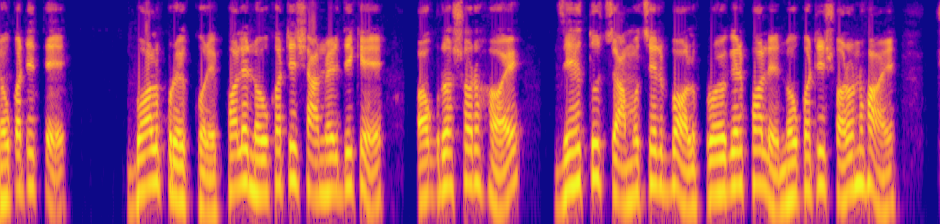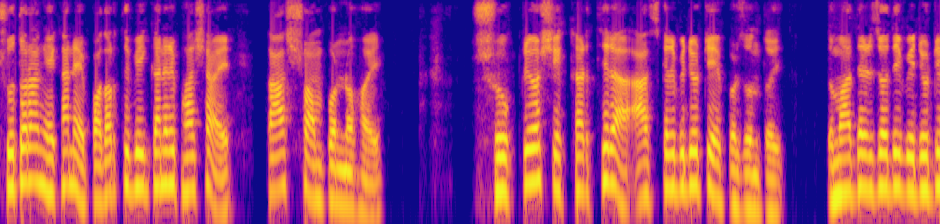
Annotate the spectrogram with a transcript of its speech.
নৌকাটিতে বল প্রয়োগ করে, ফলে নৌকাটি সামনের দিকে অগ্রসর হয়। যেহেতু চামচের বল প্রয়োগের ফলে নৌকাটি স্মরণ হয়, সুতরাং এখানে পদার্থবিজ্ঞানের ভাষায় কাজ সম্পন্ন হয়। সুপ্রিয় শিক্ষার্থীরা, আজকের ভিডিওটি এ পর্যন্তই। তোমাদের যদি ভিডিওটি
